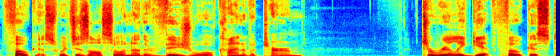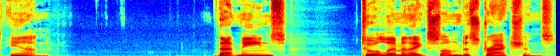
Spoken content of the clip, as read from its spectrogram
focus, which is also another visual kind of a term. To really get focused in. That means to eliminate some distractions.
